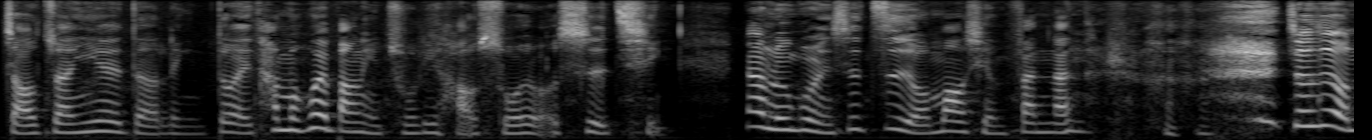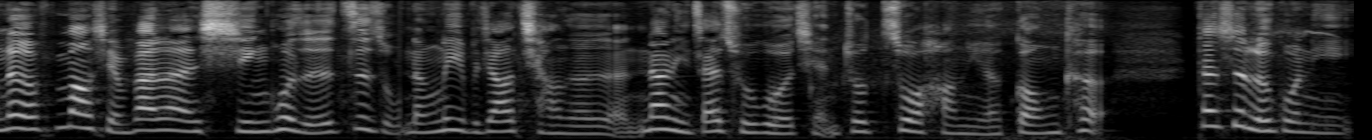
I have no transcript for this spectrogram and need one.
找专业的领队，他们会帮你处理好所有事情。那如果你是自由冒险泛滥的人，就是有那个冒险泛滥心，或者是自主能力比较强的人，那你在出国前就做好你的功课。但是如果你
